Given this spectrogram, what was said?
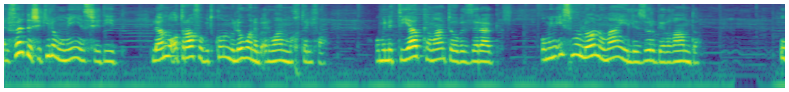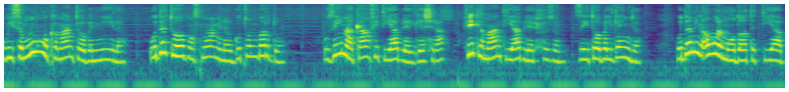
الفردة شكلها مميز شديد لأنه أطرافه بتكون ملونة بألوان مختلفة. ومن التياب كمان توب الزراق ومن اسمه لونه مايل للزرق الغامضة. وبيسموه كمان توب النيلة وده توب مصنوع من القطن برضو. وزي ما كان في تياب للقشرة في كمان تياب للحزن زي توب القنجة وده من أول موضات التياب.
